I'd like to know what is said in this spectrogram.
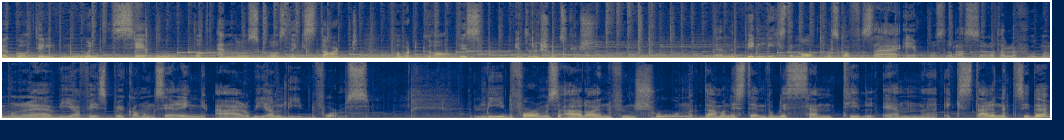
ved å gå til moenco.no start for vårt gratis introduksjonskurs. Den billigste måten å skaffe seg e-postadresser og telefonnumre via Facebook-annonsering er via Leadforms. Leadforms er da en funksjon der man istedenfor blir sendt til en ekstern nettside,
